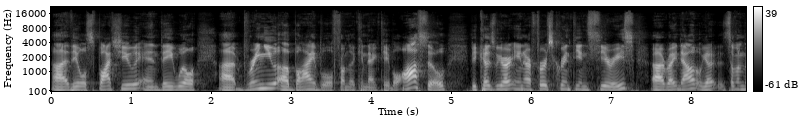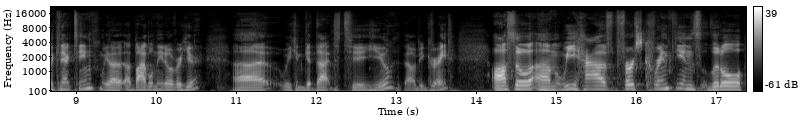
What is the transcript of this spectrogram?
uh, they will spot you and they will uh, bring you a Bible from the Connect table. Also, because we are in our First Corinthians series right now, we got someone on the Connect team. We got a Bible need over here uh, we can get that to you. That would be great. Also, um, we have First Corinthians little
